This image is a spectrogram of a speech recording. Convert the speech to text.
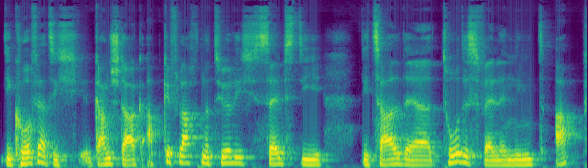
Die Kurve hat sich ganz stark abgeflacht natürlich. Selbst die die Zahl der Todesfälle nimmt ab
